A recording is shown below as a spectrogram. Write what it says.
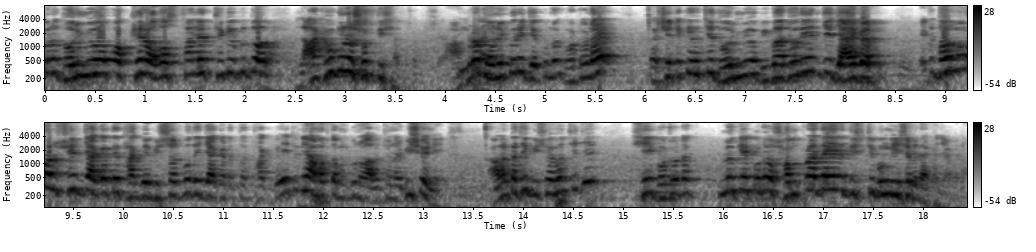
কোনো ধর্মীয় পক্ষের অবস্থানের থেকে কিন্তু লাখো গুণ শক্তিশালী। আমরা মনে করি যে কোনো ঘটনায় আহ, সেটা কি হচ্ছে ধর্মীয় বিভাজনের যে জায়গাটা এটা ধর্ম মানুষের জায়গাতে থাকবে বিশ্বাসবোধের জায়গাটাতে থাকবে এটা নিয়ে আমার তেমন কোনো আলোচনার বিষয় নেই। আমার কাছে বিষয় হচ্ছে যে সেই ঘটনাগুলোকে কোনো সম্প্রদায়ের দৃষ্টিভঙ্গি হিসেবে দেখা যাবে না।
